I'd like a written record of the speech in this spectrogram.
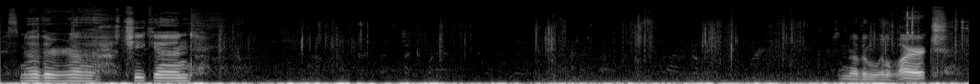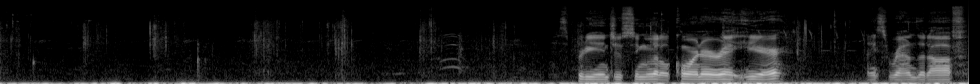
There's another uh, cheek end. There's another little arch. It's a pretty interesting little corner right here. Nice rounded off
